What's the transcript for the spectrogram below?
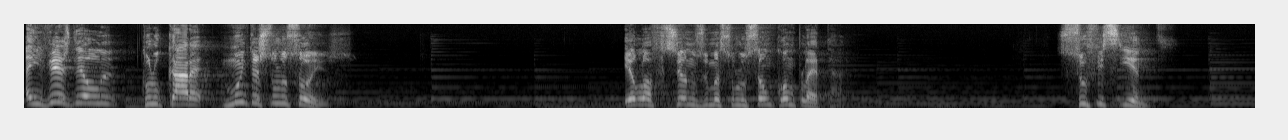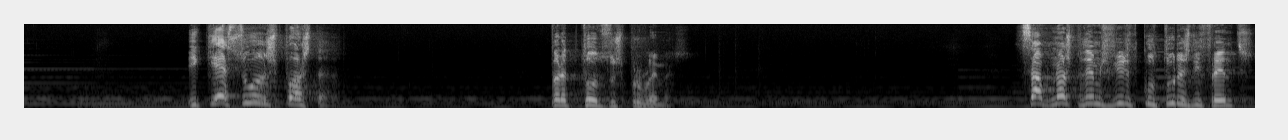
Em vez dele colocar muitas soluções, ele ofereceu-nos uma solução completa, suficiente, e que é a sua resposta para todos os problemas. Sabe, nós podemos vir de culturas diferentes,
